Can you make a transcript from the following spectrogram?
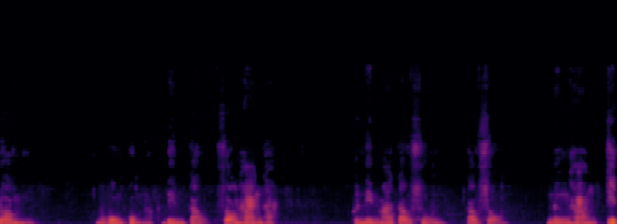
ลองบ่วงกลมนะเด่นเก้าสองหางค่ะ เพิ่นเน้นมาเก้าศูนย์เก้าสองหนึ่งหางเจ็ด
